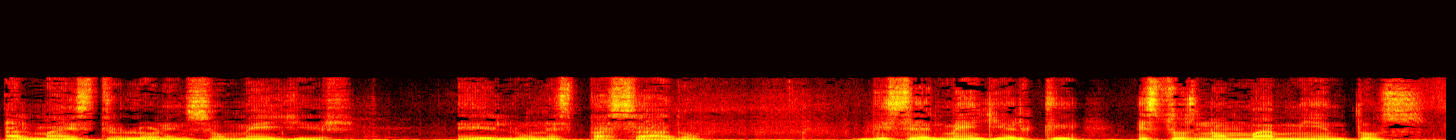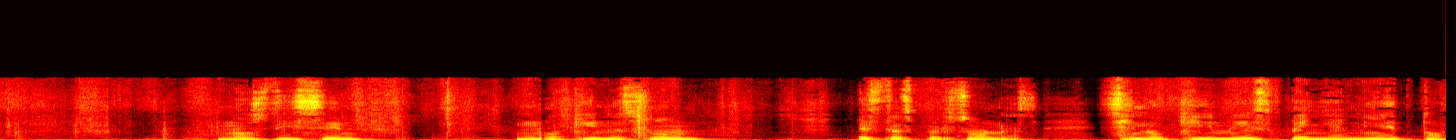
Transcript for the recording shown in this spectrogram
al maestro Lorenzo Meyer el lunes pasado. Dice Meyer que estos nombramientos nos dicen no quiénes son estas personas, sino quién es Peña Nieto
